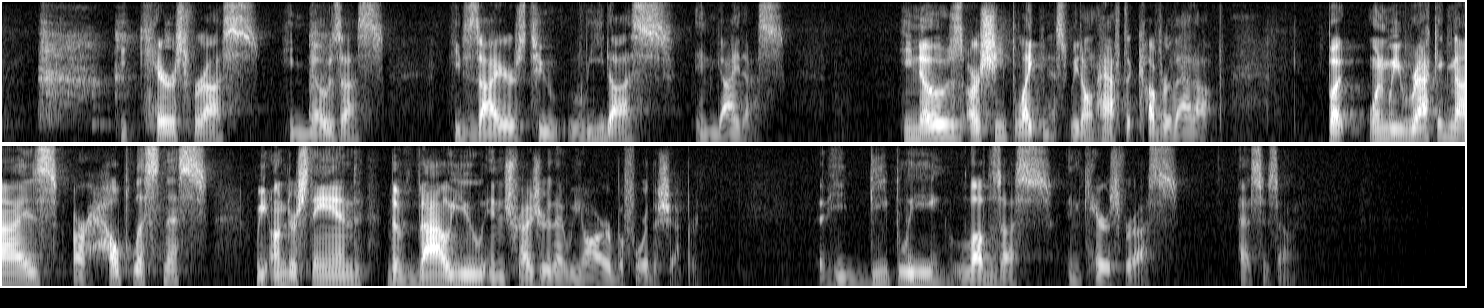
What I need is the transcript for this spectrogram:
He cares for us, He knows us, He desires to lead us and guide us. He knows our sheep likeness. We don't have to cover that up. But when we recognize our helplessness, we understand the value and treasure that we are before the shepherd. That he deeply loves us and cares for us as his own.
